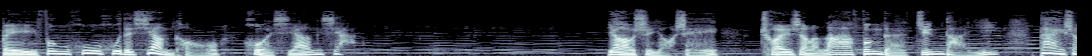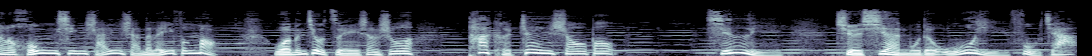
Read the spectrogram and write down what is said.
北风呼呼的巷口。或乡下，要是有谁穿上了拉风的军大衣，戴上了红星闪闪的雷锋帽，我们就嘴上说他可真烧包，心里却羡慕的无以复加。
